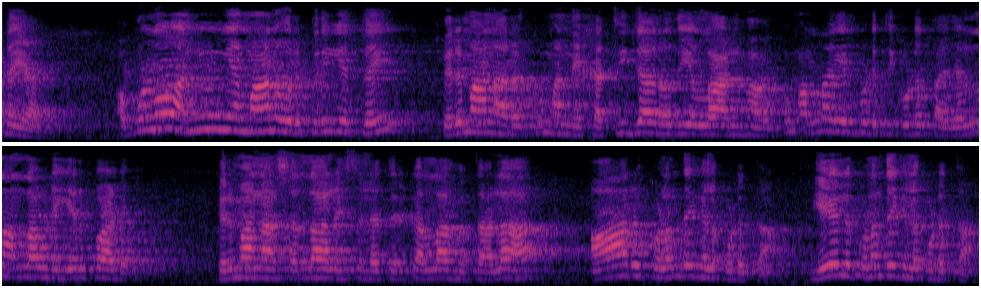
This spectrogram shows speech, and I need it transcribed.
கிடையாது. அவ்வளோ அந்யுன்யமான ஒரு பிரியத்தை பெருமானாருக்கும் அன்னை ஹத்தீஜா ரதி அல்லா அன்ஹாவுக்கும் அல்லாஹ் ஏற்படுத்தி கொடுத்தான். இதெல்லாம் அல்லாவுடைய ஏற்பாடு. பெருமானா சல்லா அலி செல்லத்திற்கு அல்லாஹு தாலா ஆறு குழந்தைகளை கொடுத்தான். ஏழு குழந்தைகளை கொடுத்தான்.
